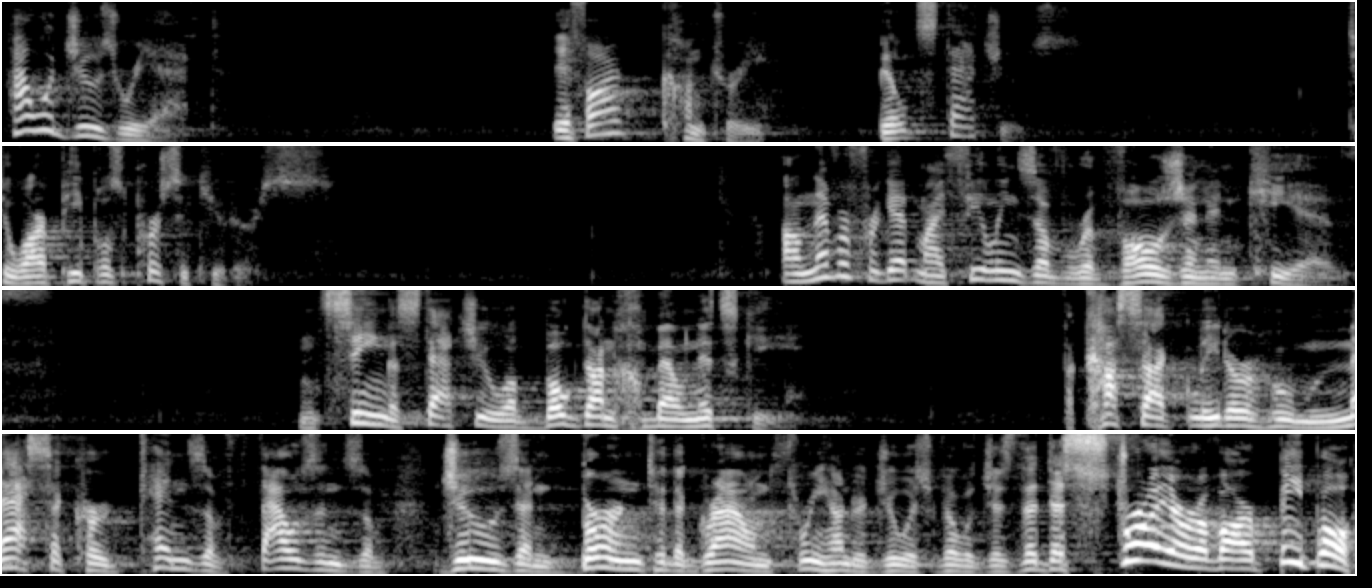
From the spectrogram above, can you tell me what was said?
How would Jews react if our country built statues to our people's persecutors? I'll never forget my feelings of revulsion in Kiev and seeing a statue of Bogdan Khmelnytsky the Cossack leader who massacred tens of thousands of Jews and burned to the ground 300 Jewish villages, the destroyer of our people,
